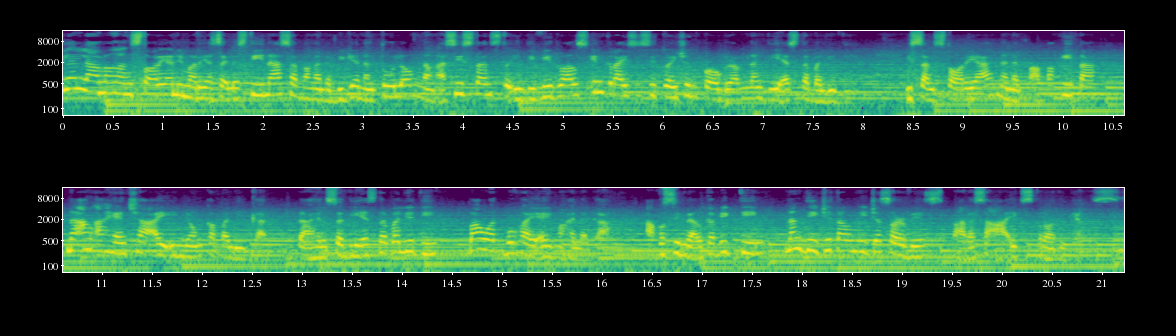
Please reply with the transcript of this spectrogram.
Ilan lamang ang storya ni Maria Celestina sa mga nabigyan ng tulong ng Assistance to Individuals in Crisis Situation Program ng DSWD. Isang storya na nagpapakita na ang ahensya ay inyong kapalikat. Dahil sa DSWD, bawat buhay ay mahalaga. Ako si Mel Kabigting ng Digital Media Service para sa AX Chronicles.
